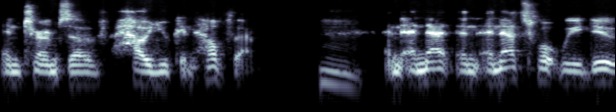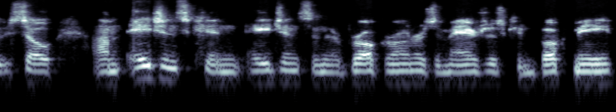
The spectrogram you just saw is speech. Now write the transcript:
in terms of how you can help them. Hmm. And and that and, and that's what we do. So um, agents can agents and their broker owners and managers can book me.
